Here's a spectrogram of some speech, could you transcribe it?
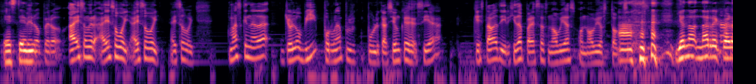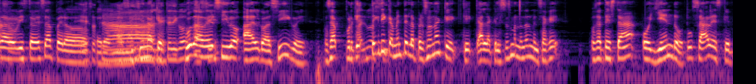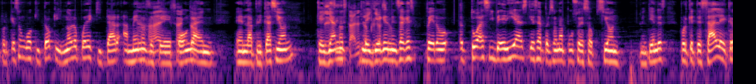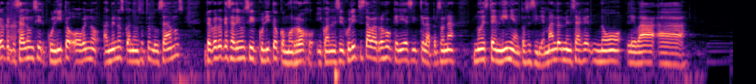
Este, Pero, pero, a eso, mira, a eso voy, a eso voy, a eso voy. Más que nada, yo lo vi por una pu- publicación que decía que estaba dirigida para esas novias o novios tóxicos. Ah, yo no, no recuerdo haber visto esa, pero, Eso, pero me ah, imagino que te digo, pudo así. haber sido algo así, güey. O sea, porque Algo así. técnicamente la persona que, que a la que le estás mandando el mensaje, o sea, te está oyendo. Tú sabes que porque es un walkie-talkie, no lo puede quitar a menos Ajá, de que exacto. ponga en, en la aplicación que ya no le lleguen mensajes, pero tú así verías que esa persona puso esa opción. ¿Me entiendes? Porque te sale, creo que te sale un circulito, o bueno, al menos cuando nosotros lo usábamos, recuerdo que salía un circulito como rojo, y cuando el circulito estaba rojo quería decir que la persona no está en línea, entonces si le mandas mensaje no le va a,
